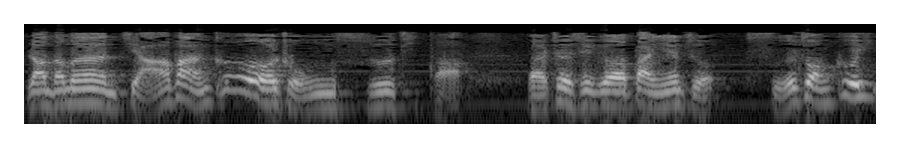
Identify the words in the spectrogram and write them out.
让他们假扮各种尸体啊！呃，这些个扮演者死状各异，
